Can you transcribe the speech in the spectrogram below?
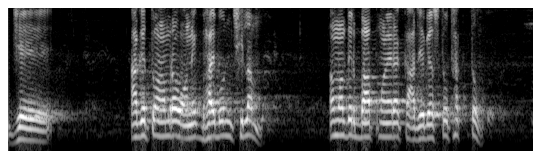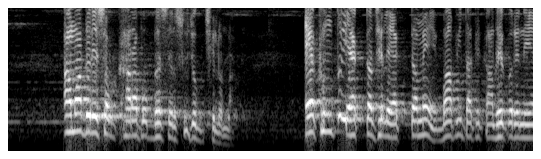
যে আগে তো আমরা অনেক ভাই বোন ছিলাম। আমাদের বাপ মায়েরা কাজে ব্যস্ত থাকতো। আমাদের এসব খারাপ অভ্যাসের সুযোগ ছিল না। এখন তো একটা ছেলে, একটা মেয়ে বাপি তাকে কাঁধে করে নিয়ে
